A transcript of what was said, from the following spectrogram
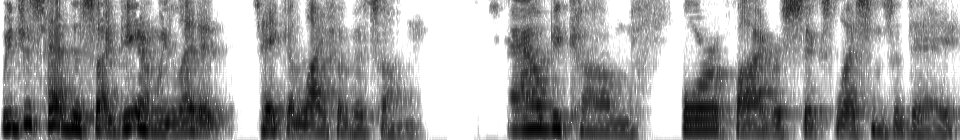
we just had this idea and we let it take a life of its own. It's now become four or five or six lessons a day.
